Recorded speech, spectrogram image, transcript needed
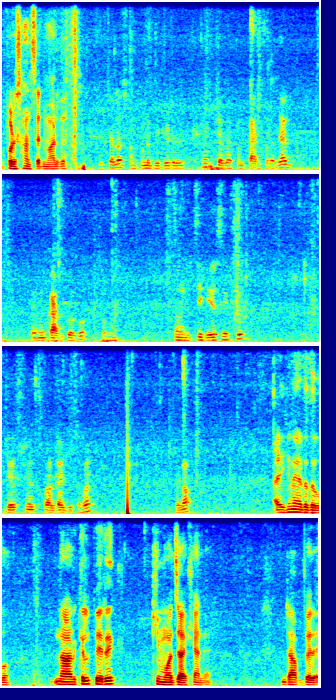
ওপরে সানসেট মারবে। চলো সম্পূর্ণ ভিডিওটা দেখতে চলো এখন কাজ করা যাক। এখন কাজ করব। তো তো নিচে গিয়েছে একটু। ড্রেস ফ্রেস পাল্টাইছি সবাই চলো। আর এখানে এটা দেবো নারকেল পেরে কি মজা এখানে। ডাব পেরে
